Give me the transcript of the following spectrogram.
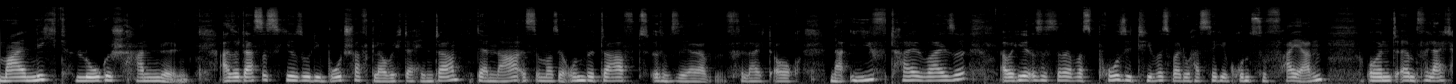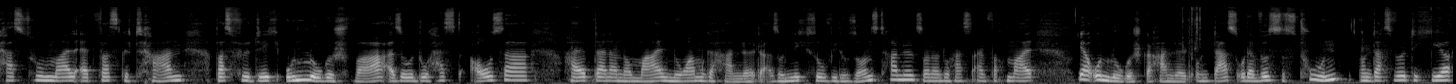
mal nicht logisch handeln. Also das ist hier so die Botschaft, glaube ich, dahinter. Der Narr ist immer sehr unbedarft, äh, sehr vielleicht auch naiv teilweise, aber hier ist es was Positives, weil du hast ja hier Grund zu feiern und ähm, vielleicht hast du mal etwas getan, was für dich unlogisch war. Also du hast außerhalb deiner normalen Norm gehandelt, also nicht so, wie du sonst handelst, sondern du hast einfach mal ja unlogisch gehandelt und das oder wirst es tun und das wird dich hier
